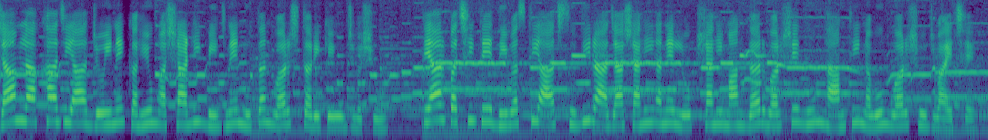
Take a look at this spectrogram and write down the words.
જામલાખાજી આ જોઈને કહ્યું, અષાઢી બીજને નૂતન વર્ષ તરીકે ઉજવશું. ત્યાર પછી તે દિવસથી આજ સુધી રાજાશાહી અને લોકશાહીમાં દર વર્ષે ધૂમધામથી નવું વર્ષ ઉજવાય છે.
